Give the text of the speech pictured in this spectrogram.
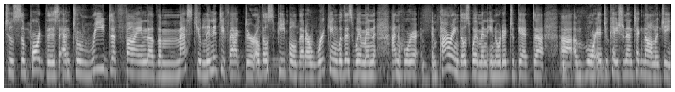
to support this and to redefine the masculinity factor of those people that are working with these women and who are empowering those women in order to get uh, uh, more education and technology.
